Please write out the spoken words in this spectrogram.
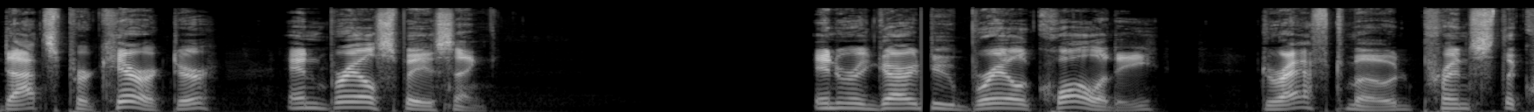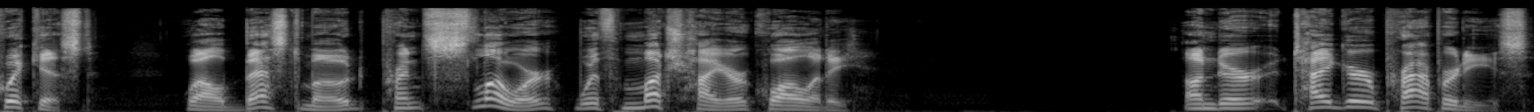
dots per character, and braille spacing. In regard to braille quality, draft mode prints the quickest, while best mode prints slower with much higher quality. Under Tiger Properties,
